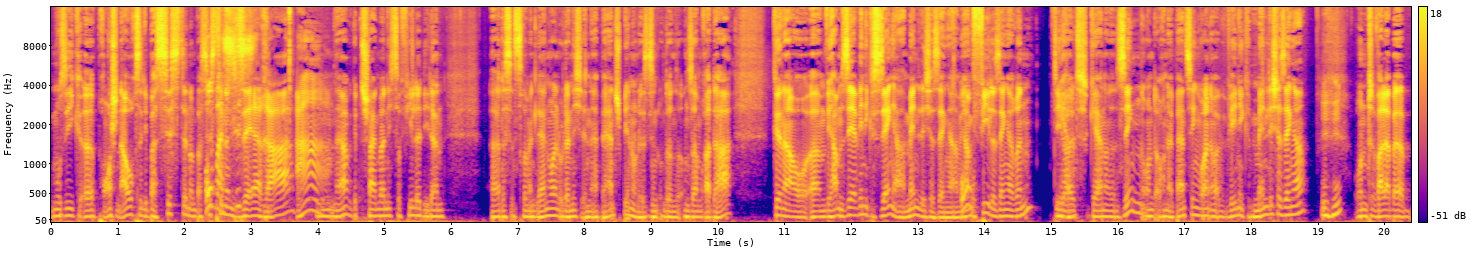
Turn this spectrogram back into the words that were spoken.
Musikbranchen auch, sind die Bassistinnen und Bassistinnen Bassisten. sehr rar. Ah. Mhm, Ja, gibt es scheinbar nicht so viele, die dann äh, das Instrument lernen wollen oder nicht in der Band spielen oder sie sind unter unserem Radar. Genau, ähm, wir haben sehr wenig Sänger, männliche Sänger. Wir Oh. haben viele Sängerinnen, die Ja. halt gerne singen und auch in der Band singen wollen, aber wenig männliche Sänger. Mhm. Und weil aber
